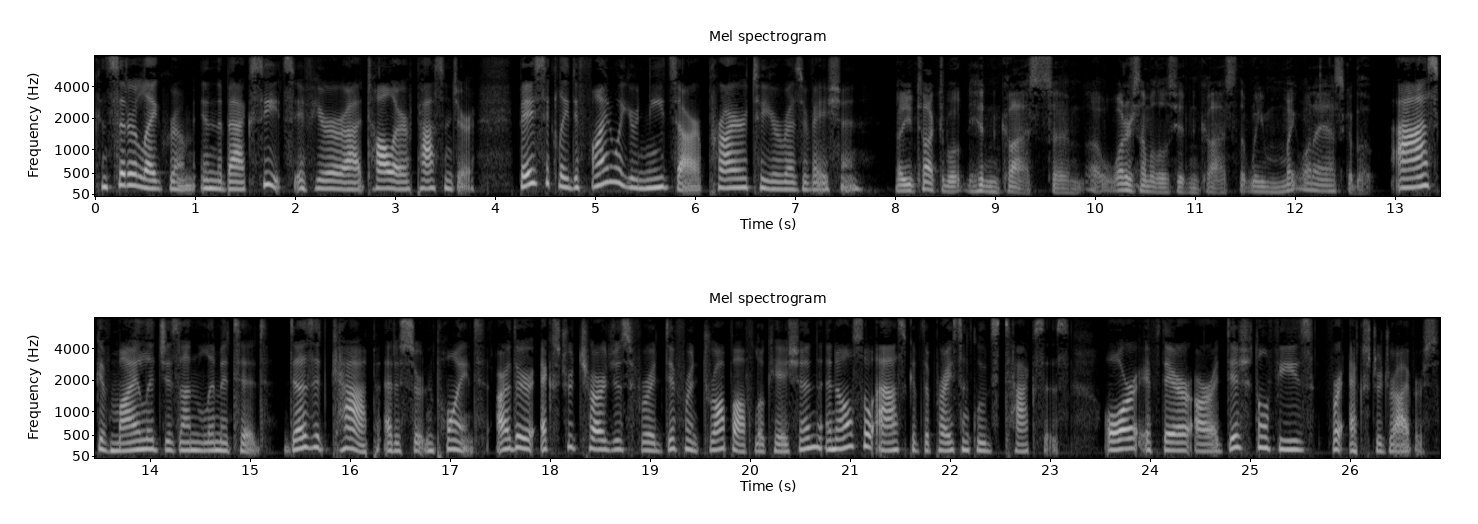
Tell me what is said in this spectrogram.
consider legroom in the back seats if you're a taller passenger. Basically, define what your needs are prior to your reservation. Now, you talked about hidden costs. Um, uh, what are some of those hidden costs that we might want to ask about? Ask if mileage is unlimited. Does it cap at a certain point? Are there extra charges for a different drop off location? And also ask if the price includes taxes or if there are additional fees for extra drivers.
